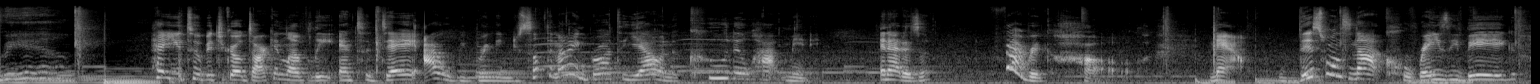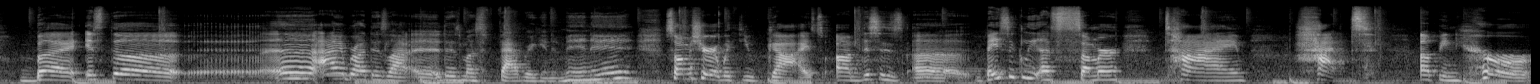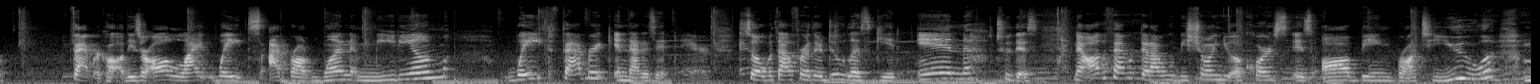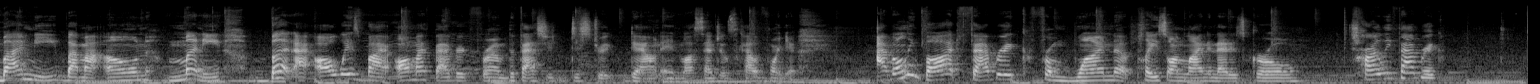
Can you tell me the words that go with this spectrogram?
real. Hey YouTube, it's your girl Dark and Lovely, and today I will be bringing you something I ain't brought to y'all in a cool little hot minute, and that is a fabric haul. Now, this one's not crazy big, but it's the uh, I ain't brought this lot uh, this much fabric in a minute so i'm gonna share it with you guys um this is uh basically a summertime hot up in her fabric haul. These are all lightweights. I brought one medium weight fabric and that is it. There. So without further ado let's get into this. Now all the fabric that i will be showing you of course is all being brought to you by me by my own money. But i always buy all my fabric from the fashion district down in los angeles california. I've only bought fabric from one place online and that is girl charlee fabric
